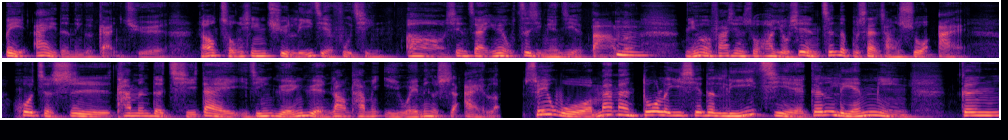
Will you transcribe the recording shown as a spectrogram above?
被爱的那个感觉，然后重新去理解父亲啊，哦。现在因为我自己年纪也大了，嗯，你会发现说啊，有些人真的不擅长说爱。或者是他们的期待已经远远让他们以为那个是爱了，所以我慢慢多了一些的理解跟怜悯，跟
